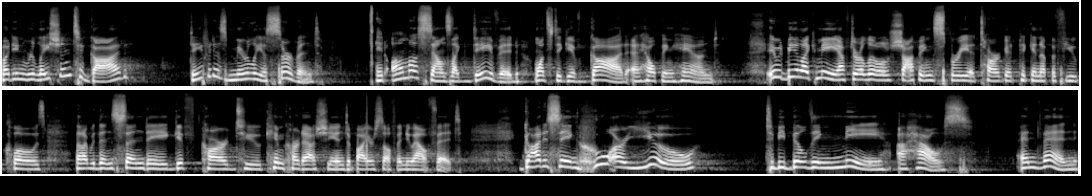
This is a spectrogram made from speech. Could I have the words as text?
but in relation to God, David is merely a servant. It almost sounds like David wants to give God a helping hand. It would be like me after a little shopping spree at Target, picking up a few clothes, that I would then send a gift card to Kim Kardashian to buy herself a new outfit. God is saying, Who are you to be building me a house? And then,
